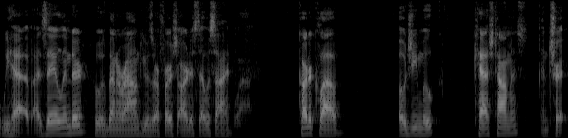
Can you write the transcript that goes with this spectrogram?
We have Isaiah Linder, who has been around. He was our first artist that was signed. Wow. Carter Cloud, OG Mook, Cash Thomas, and Trip.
